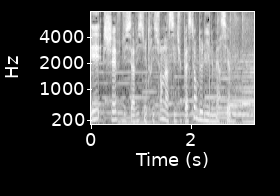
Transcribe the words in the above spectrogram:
et chef du service nutrition de l'Institut Pasteur de Lille. Merci à vous.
